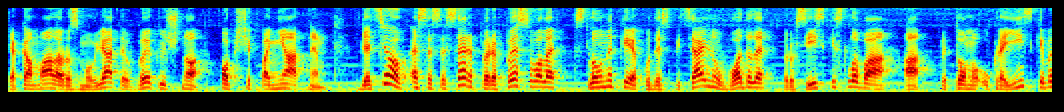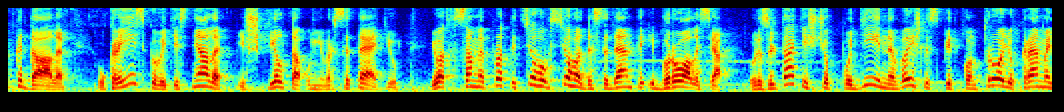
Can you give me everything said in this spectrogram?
яка мала розмовляти виключно общепонятним. Для цього в СССР переписували словники, куди спеціально вводили російські слова, а питомо українські викидали. Українську витісняли із шкіл та університетів. І от саме проти цього всього дисиденти і боролися. У результаті, щоб події не вийшли з-під контролю, Кремль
